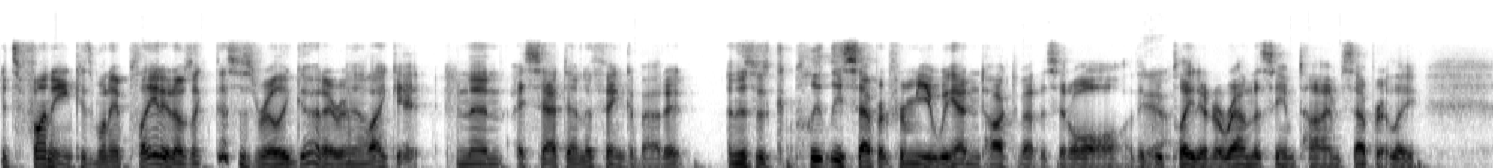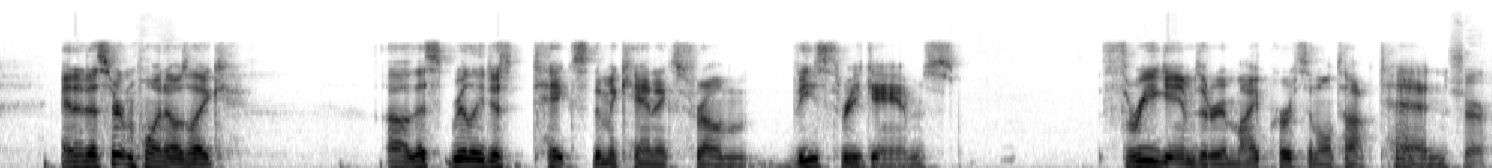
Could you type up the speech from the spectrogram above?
it's funny because when I played it, I was like, "This is really good. I really like it." And then I sat down to think about it, and this was completely separate from you. We hadn't talked about this at all. I think yeah. we played it around the same time separately. And at a certain point, I was like, "Oh, this really just takes the mechanics from these three games, three games that are in my personal top ten. Sure.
